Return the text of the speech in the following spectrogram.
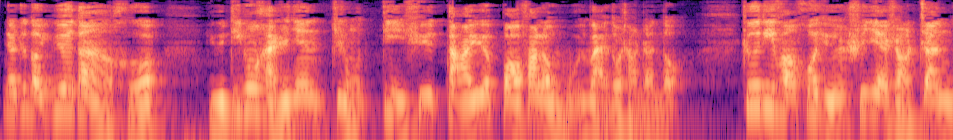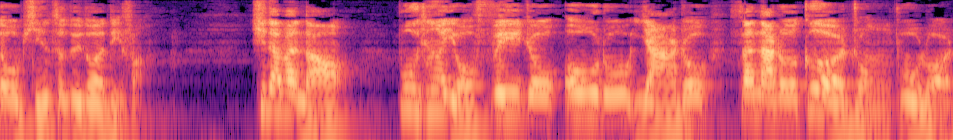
要知道约旦河与地中海之间这种地区大约爆发了五百多场战斗。这个地方或许是世界上战斗频次最多的地方。西奈半岛不停的有非洲、欧洲、亚洲三大洲的各种部落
